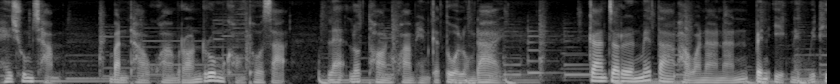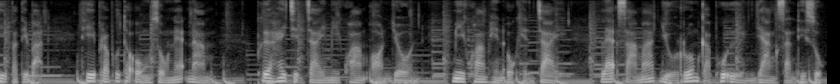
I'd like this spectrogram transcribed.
ให้ชุ่มฉ่ำบรรเทาความร้อนรุ่มของโทสะและลดทอนความเห็นแก่ตัวลงได้ การเจริญเมตตาภาวนานั้นเป็นอีกหนึ่งวิธีปฏิบัติที่พระพุทธองค์ทรงแนะนำเพื่อให้จิตใจมีความอ่อนโยน มีความเห็นอกเห็นใจ และสามารถอยู่ร่วมกับผู้อื่นอย่างสันติสุข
